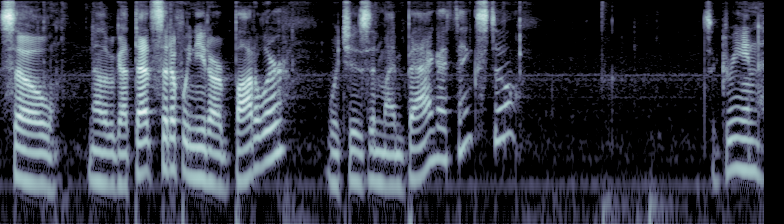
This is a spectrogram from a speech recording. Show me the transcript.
So now that we got that set up we need our bottler which is in my bag I think still it's a green,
